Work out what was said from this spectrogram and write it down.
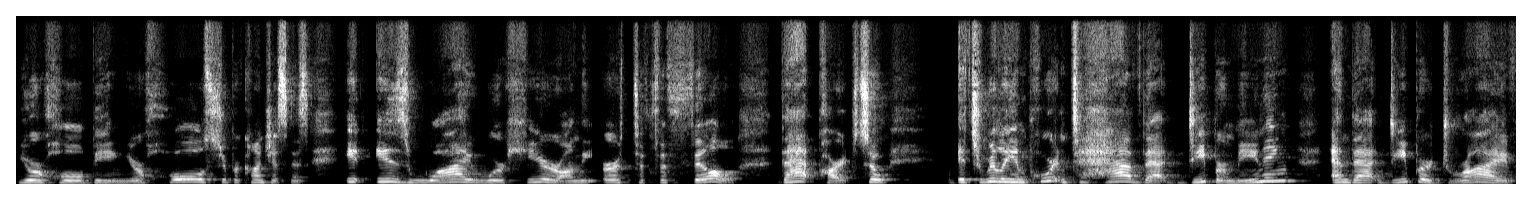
your whole being, your whole super consciousness. It is why we're here on the earth to fulfill that part. So it's really important to have that deeper meaning and that deeper drive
